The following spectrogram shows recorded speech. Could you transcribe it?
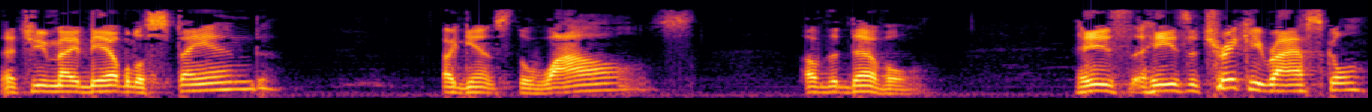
That you may be able to stand against the wiles of the devil. He's, he's a tricky rascal.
